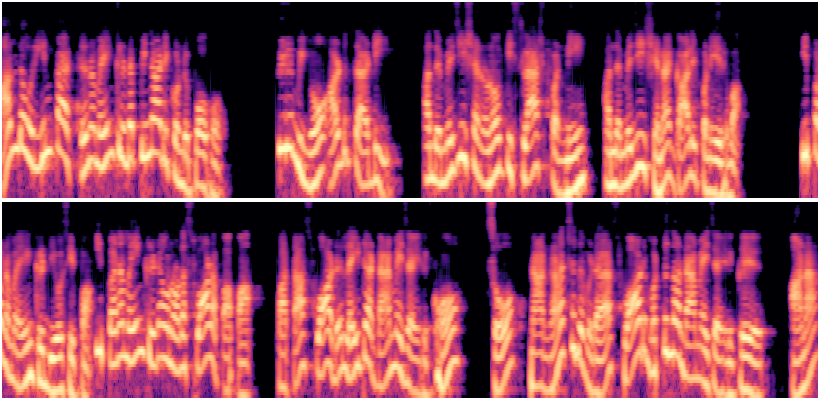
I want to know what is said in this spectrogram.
அந்த ஒரு இம்பேக்ட் நம்ம என்கிரிட பின்னாடி கொண்டு போகும். திரும்பியும் அடுத்த அடி அந்த மெஜிஷியனை நோக்கி ஸ்லாஷ் பண்ணி அந்த மெஜிஷியனை காலி பண்ணிடுவான் இப்போ நம்ம என்கிரிட் யோசிப்பான். இப்போ நம்ம என்கிரிட் அவனோட ஸ்வாடை பார்ப்பான். பார்த்தா ஸ்வாடு லைட்டாக டேமேஜ் ஆகிருக்கும் ஸோ நான் நினச்சதை விட ஸ்வாடு மட்டும்தான் டேமேஜ் ஆகிருக்கு ஆனால்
